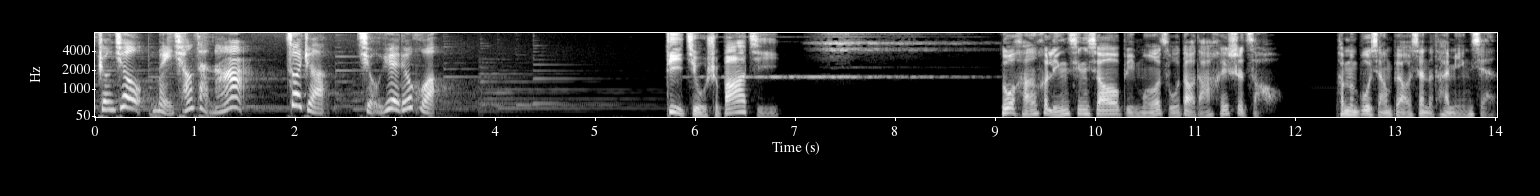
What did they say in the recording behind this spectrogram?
拯救美强惨男二》，作者九月流火，第九十八集。洛寒和林清霄比魔族到达黑市早，他们不想表现的太明显，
